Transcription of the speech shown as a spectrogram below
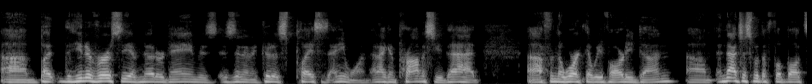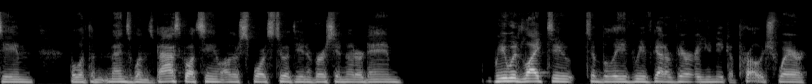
Um, but the University of Notre Dame is is in a good a place as anyone, and I can promise you that uh, from the work that we've already done, um, and not just with the football team, but with the men's women's basketball team, other sports too at the University of Notre Dame we would like to to believe we've got a very unique approach where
